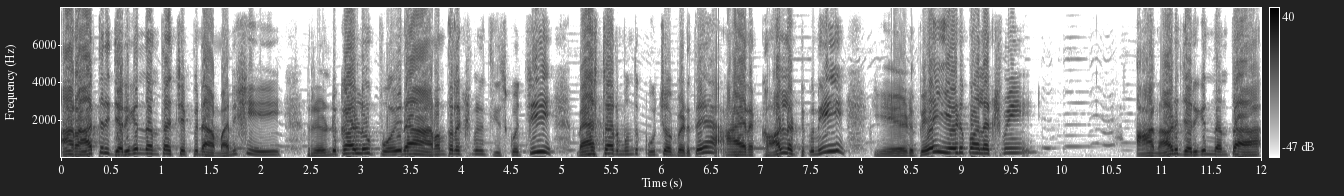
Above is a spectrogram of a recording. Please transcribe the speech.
ఆ రాత్రి జరిగిందంతా చెప్పిన ఆ మనిషి రెండు కాళ్ళు పోయిన అనంతలక్ష్మిని తీసుకొచ్చి మేస్టార్ ముందు కూర్చోబెడితే ఆయన కాళ్ళు అట్టుకుని ఏడుపే ఏడుపా లక్ష్మి. ఆనాడు జరిగిందంతా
